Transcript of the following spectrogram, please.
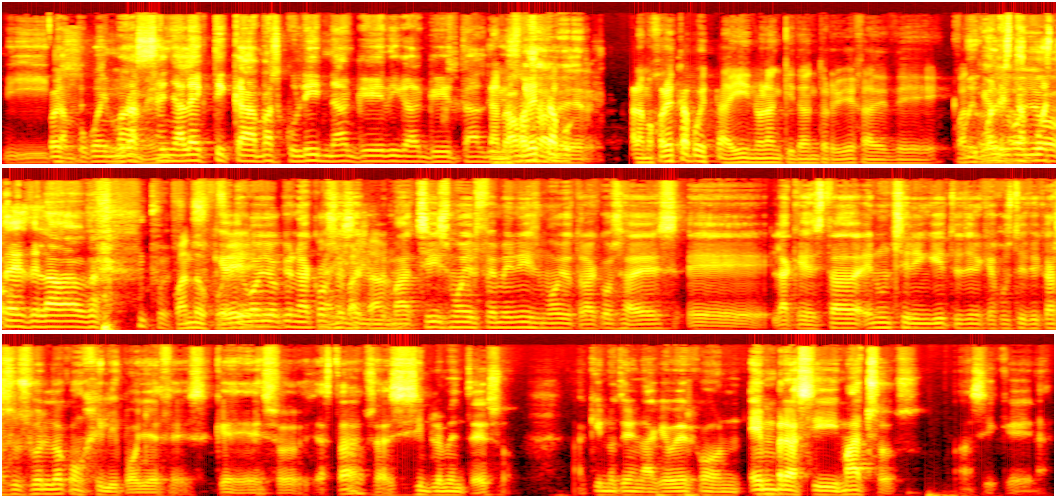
Y Pues, tampoco hay más señaléctica masculina que diga que tal. A lo Vamos mejor a está pu- ver. A lo mejor está puesta ahí, no la han quitado en Torrevieja desde. ¿Cuándo igual está yo- puesta desde la. pues, ¿Cuándo Que fue? digo yo que una cosa es el machismo y el feminismo y otra cosa es eh, la que está en un chiringuito y tiene que justificar su sueldo con gilipolleces. Que eso ya está. O sea, es simplemente eso. Aquí no tiene nada que ver con hembras y machos. Así que nada.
